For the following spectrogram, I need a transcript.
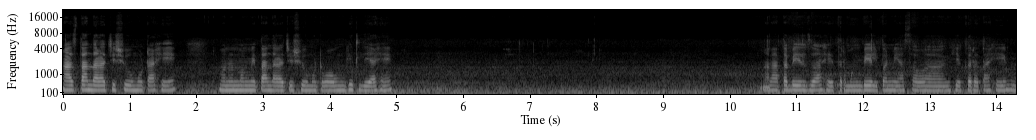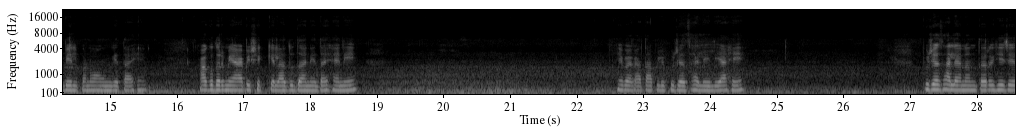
आज तांदळाची शिवमूठ आहे. म्हणून मग मी तांदळाची शिवमूठ वाहून घेतली आहे. आणि आता बेल जो आहे तर मग बेल पण मी असं हे करत आहे. बेल पण वाहून घेत आहे. अगोदर मी अभिषेक केला दुधाने दह्याने. हे बघा आता आपली पूजा झालेली आहे. पूजा झाल्यानंतर हे जे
